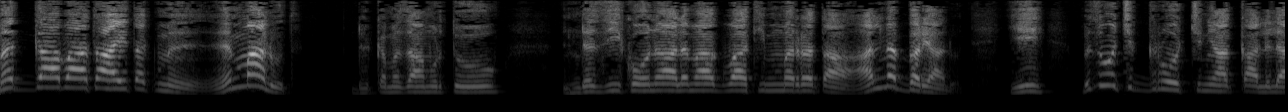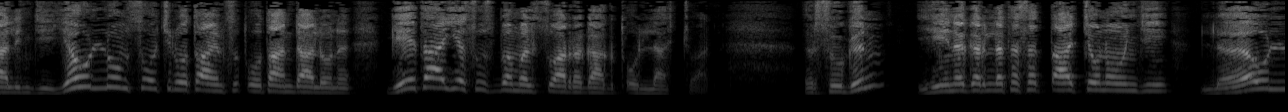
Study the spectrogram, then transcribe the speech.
መጋባት አይጠቅምም አሉት። ደቀ መዛሙርቱ እንደዚህ ከሆነ አለማግባት ይመረጣል ነበር ያሉት ይህ ብዙ ችግሮችን ያቃልላል እንጂ የሁሉም ሰው ችሎታ ወይም ስጦታ እንዳልሆነ ጌታ ኢየሱስ በመልሱ አረጋግጦላቸዋል። እርሱ ግን ይህ ነገር ለተሰጣቸው ነው እንጂ ለሁሉ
